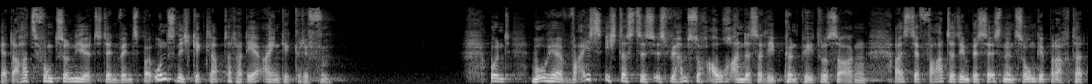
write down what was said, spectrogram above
ja, da hat's funktioniert. Denn wenn es bei uns nicht geklappt hat, hat er eingegriffen. Und woher weiß ich, dass das ist? Wir haben es doch auch anders erlebt, könnte Petrus sagen. Als der Vater den besessenen Sohn gebracht hat,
